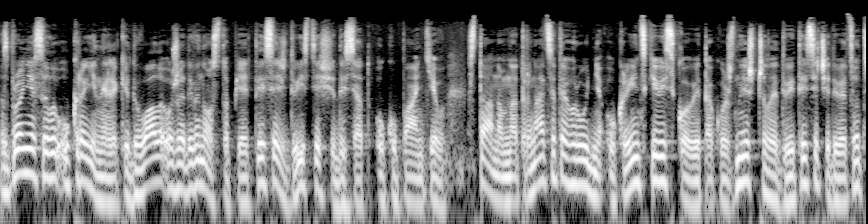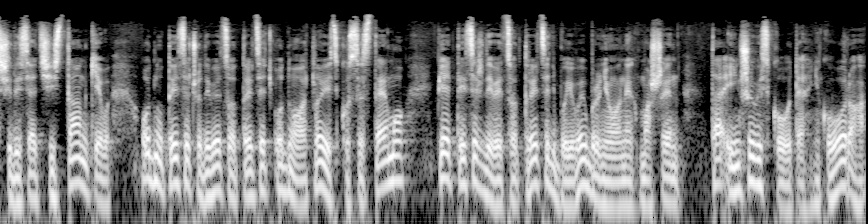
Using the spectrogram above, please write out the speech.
Збройні сили України ліквідували уже 95 тисяч 260 окупантів. Станом на 13 грудня українські військові також знищили 2966 танків, 1931 артилерійську систему, 5930 бойових броньованих машин та іншу військову техніку ворога.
